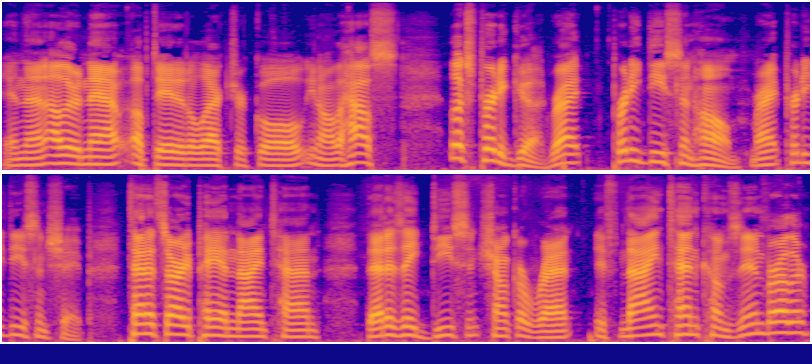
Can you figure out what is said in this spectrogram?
And then other than that, updated electrical. You know, the house looks pretty good, right? Pretty decent home, right? Pretty decent shape. Tenant's already paying 910. That is a decent chunk of rent. If 910 comes in, brother,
